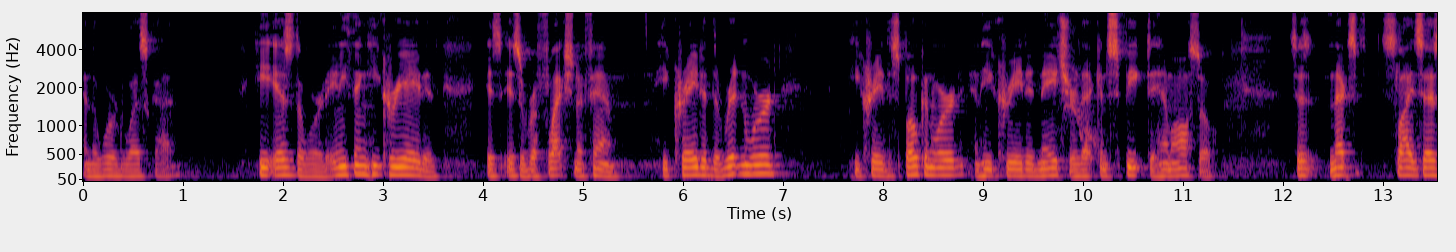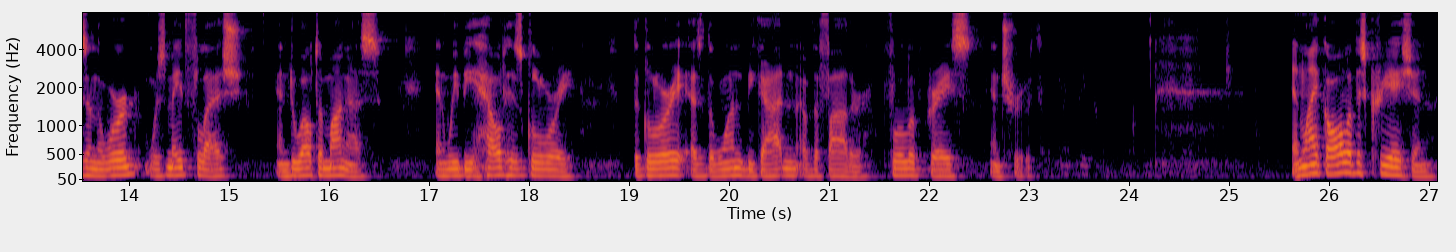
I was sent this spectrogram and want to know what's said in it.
and the Word was God." He is the Word. Anything He created is, is a reflection of Him. He created the written Word, He created the spoken Word, and He created nature that can speak to Him also. Says, next slide says, And the Word was made flesh and dwelt among us, and we beheld His glory, the glory as the one begotten of the Father, full of grace and truth. And like all of His creation,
